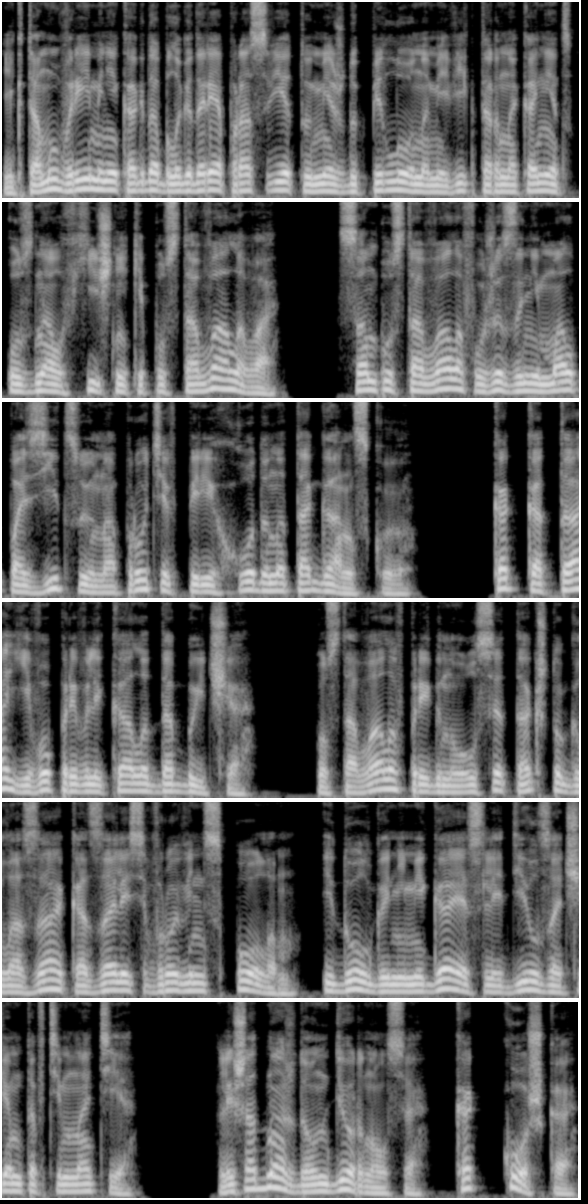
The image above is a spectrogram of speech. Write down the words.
И к тому времени, когда благодаря просвету между пилонами Виктор наконец узнал в хищнике Пустовалова, сам Пустовалов уже занимал позицию напротив перехода на Таганскую. Как кота его привлекала добыча. Пустовалов пригнулся так, что глаза оказались вровень с полом и, долго не мигая, следил за чем-то в темноте. Лишь однажды он дернулся, как кошка,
